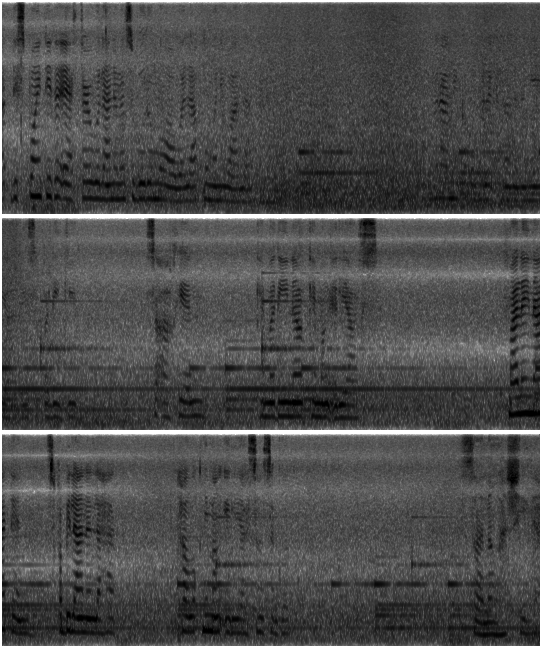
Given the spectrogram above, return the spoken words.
At this point, Tita Esther, wala naman siguro mawawala kung maniwala ka. Maraming kababalaghan na nangyayari sa paligid. Sa akin, kay Marina, kay Mang Elias. Malay natin, sa kabila ng lahat, hawak ni Mang Elias ang sagot. Sana nga, Sheila.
